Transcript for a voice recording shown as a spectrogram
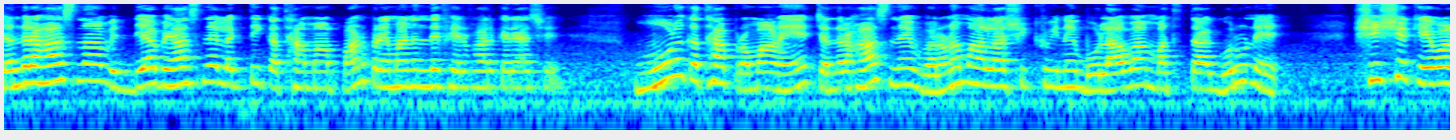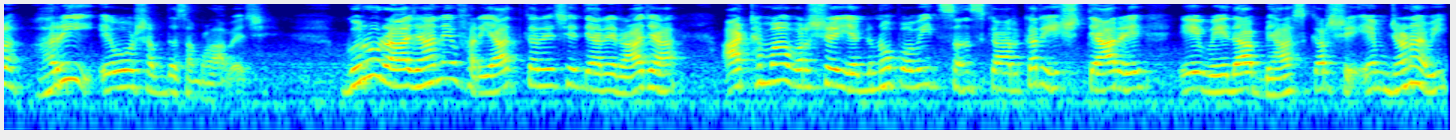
ચંદ્રહાસના વિદ્યાભ્યાસને લગતી કથામાં પણ પ્રેમાનંદે ફેરફાર કર્યા છે. મૂળ કથા પ્રમાણે ચંદ્રહાસને વર્ણમાલા શીખવીને બોલાવવા મથતા ગુરુને શિષ્ય કેવળ હરિ એવો શબ્દ સંભળાવે છે. ગુરુ રાજાને ફરિયાદ કરે છે, ત્યારે રાજા આઠમા વર્ષે યજ્ઞોપવિત સંસ્કાર કરીશ, ત્યારે એ વેદાભ્યાસ કરશે એમ જણાવી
